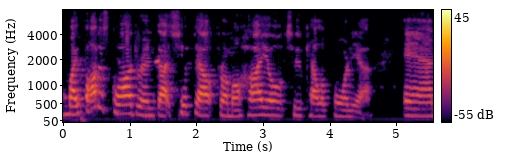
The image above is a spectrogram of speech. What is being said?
my father's squadron got shipped out from Ohio to California. And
